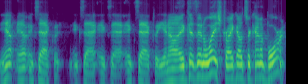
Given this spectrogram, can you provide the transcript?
Yep, yep, exactly, exactly, exactly, exactly. You know, because in a way, strikeouts are kind of boring.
